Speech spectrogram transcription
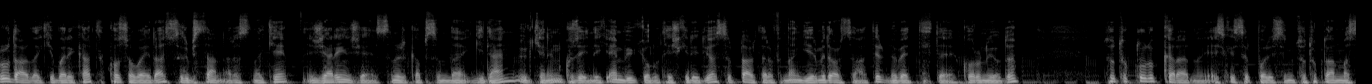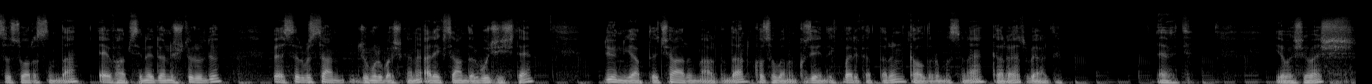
Rudar'daki barikat Kosova ile Sırbistan arasındaki Jerince sınır kapısında giden ülkenin kuzeyindeki en büyük yolu teşkil ediyor. Sırplar tarafından 24 saattir nöbette korunuyordu. Tutukluluk kararının eski Sırp polisinin tutuklanması sonrasında ev hapsine dönüştürüldü ve Sırbistan Cumhurbaşkanı Aleksandar Vučić de dün yaptığı çağrının ardından Kosova'nın kuzeyindeki barikatların kaldırılmasına karar verdi. Evet, yavaş yavaş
